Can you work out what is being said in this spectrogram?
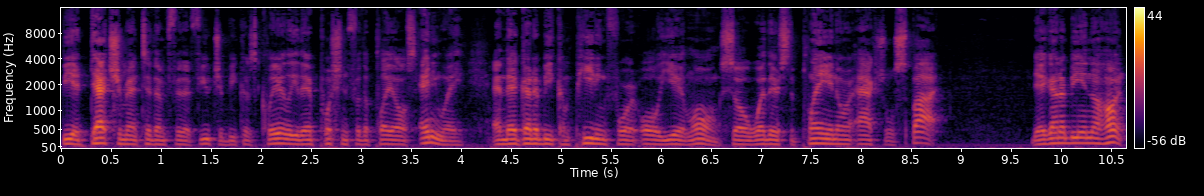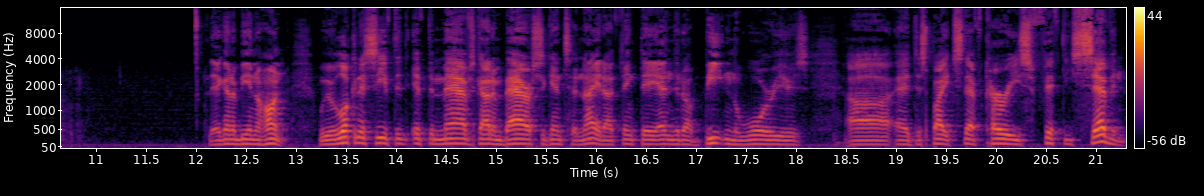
be a detriment to them for the future because clearly they're pushing for the playoffs anyway, and they're going to be competing for it all year long. So whether it's the playing or actual spot, they're going to be in the hunt. They're going to be in the hunt. We were looking to see if the if the Mavs got embarrassed again tonight. I think they ended up beating the Warriors, uh, despite Steph Curry's 57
